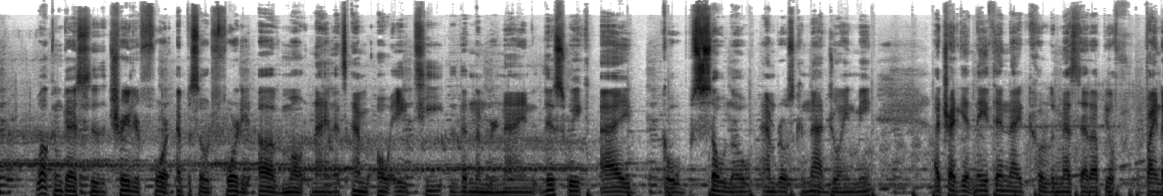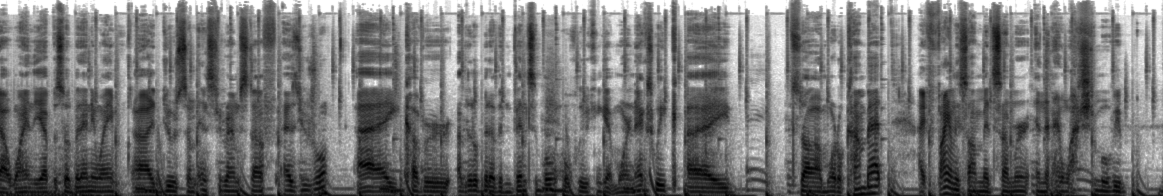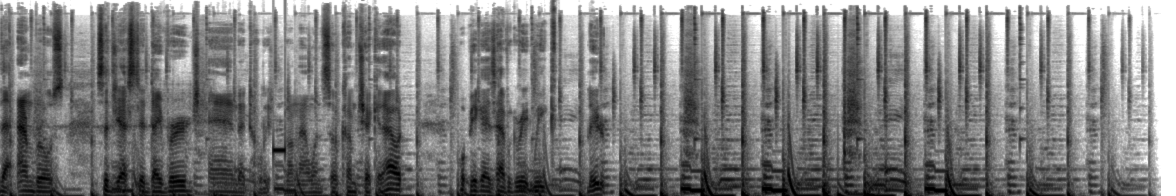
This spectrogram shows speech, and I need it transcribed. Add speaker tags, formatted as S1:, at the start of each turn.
S1: Welcome, guys, to the trailer for episode 40 of Moat 9. That's M O A T, the number 9. This week, I go solo. Ambrose could not join me. I tried to get Nathan. I totally messed that up. You'll find out why in the episode. But anyway, I do some Instagram stuff as usual. I cover a little bit of Invincible. Hopefully, we can get more next week. I saw Mortal Kombat. I finally saw Midsommar, and then I watched the movie that Ambrose suggested, Diverge, and I totally on that one. So come check it out. Hope you guys have a great week. Later.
